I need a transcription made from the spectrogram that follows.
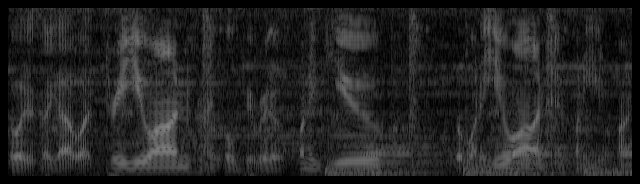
What is I got what three U on? I will get rid of one of you, put one of you on, and one of you on.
